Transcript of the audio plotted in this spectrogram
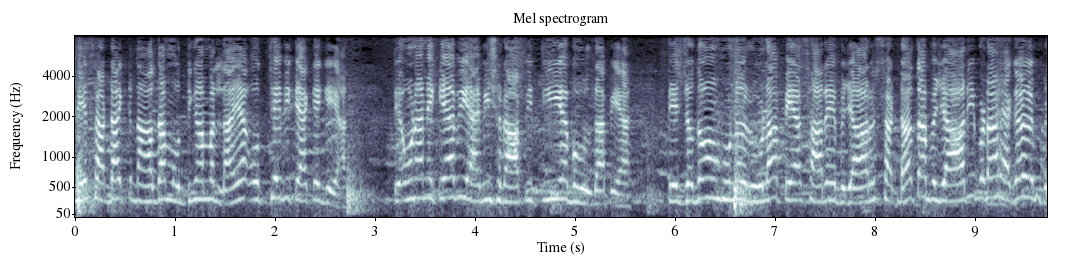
ਫੇਰ ਸਾਡਾ ਇੱਕ ਨਾਲ ਦਾ ਮੋਦੀਆਂ ਮਹੱਲਾ ਆ ਉੱਥੇ ਵੀ ਕਹਿ ਕੇ ਗਿਆ। ਤੇ ਉਹਨਾਂ ਨੇ ਕਿਹਾ ਵੀ ਐ ਵੀ ਸ਼ਰਾਬ ਪੀਤੀ ਆ ਬੋਲਦਾ ਪਿਆ। ਤੇ ਜਦੋਂ ਹੁਣ ਰੋਲਾ ਪਿਆ ਸਾਰੇ ਬਾਜ਼ਾਰ ਸਾਡਾ ਤਾਂ ਬਾਜ਼ਾਰ ਹੀ ਬੜਾ ਹੈਗਾ ਬ-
